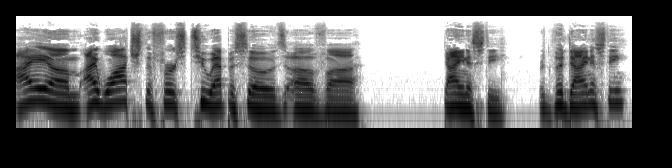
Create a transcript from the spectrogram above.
I um I watched the first two episodes of uh, Dynasty The Dynasty.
